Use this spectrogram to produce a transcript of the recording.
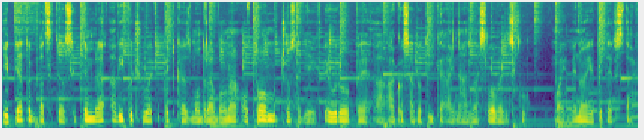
Je piatok 20. septembra a vypočúvate podcast Modrá vlna o tom, čo sa deje v Európe a ako sa to týka aj nás na Slovensku. Moje meno je Peter Stach.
